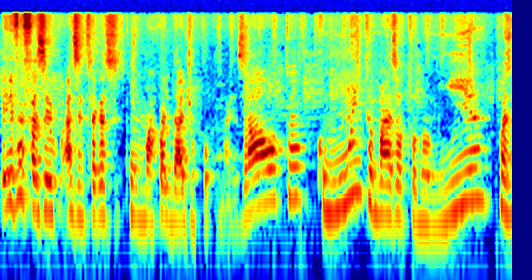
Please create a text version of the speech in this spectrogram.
Ele vai fazer as entregas com uma qualidade um pouco mais alta, com muito mais autonomia, mas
